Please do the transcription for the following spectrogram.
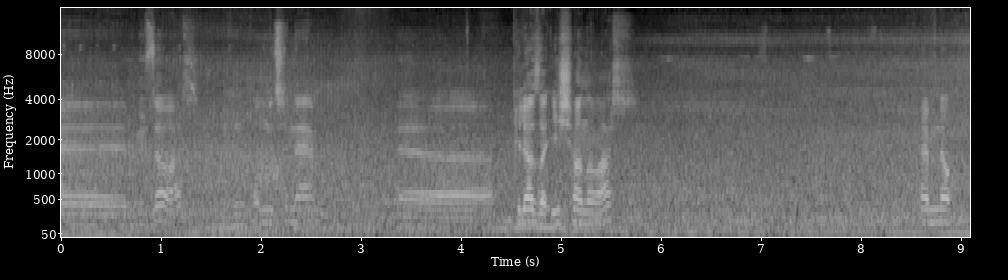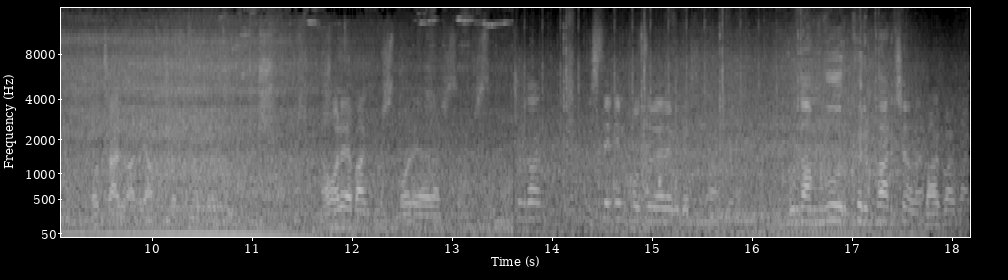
eee, müze var. Onun içinde hem eee, plaza işhanı var. Hem de otel var yanlış hatırlamıyorum. Ha, oraya bakmıştım, oraya araştırmıştım. Şuradan istediğin pozu verebilirsin abi. Buradan vur, kır, parçala. Bak bak bak.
